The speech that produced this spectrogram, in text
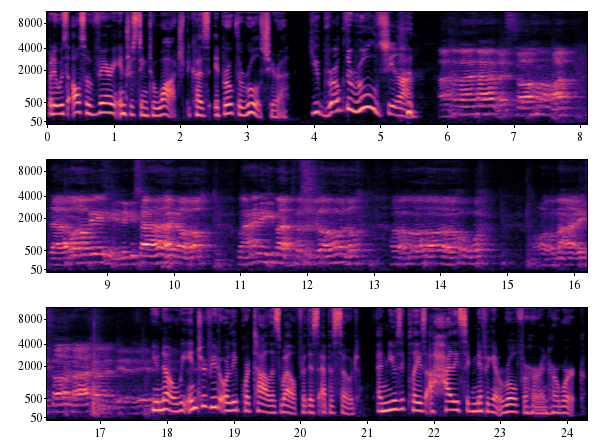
But it was also very interesting to watch because it broke the rules, Shira. You broke the rules, Shira. You know, we interviewed Orly Portal as well for this episode, and music plays a highly significant role for her in her work.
